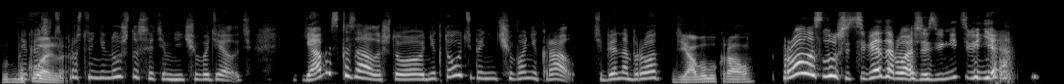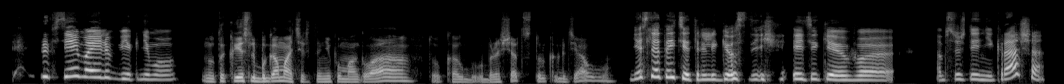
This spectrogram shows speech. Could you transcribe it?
Вот Мне буквально. кажется, просто не нужно с этим ничего делать. Я бы сказала, что никто у тебя ничего не крал. Тебе, наоборот, Дьявол украл. Фроло слушать себе дороже, извините меня. При всей моей любви к нему. Ну так если Богоматерь-то не помогла, то как бы обращаться только к дьяволу. Если отойти от религиозной этики в обсуждении краша,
